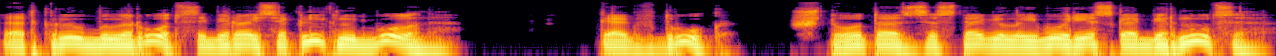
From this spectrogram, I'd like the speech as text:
открыл было рот, собираясь окликнуть Болона, как вдруг что-то заставило его резко обернуться.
